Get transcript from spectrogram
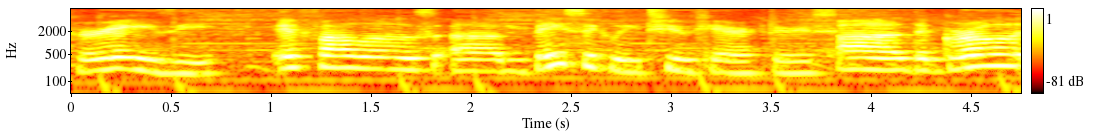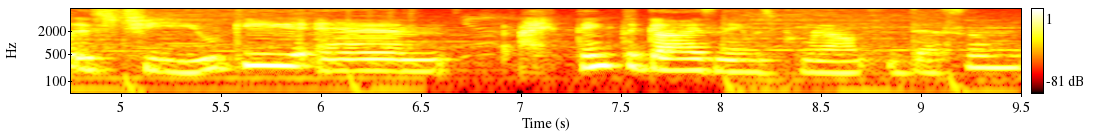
crazy. It follows um, basically two characters. Uh, the girl is Chiyuki and I think the guy's name is pronounced Decim.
